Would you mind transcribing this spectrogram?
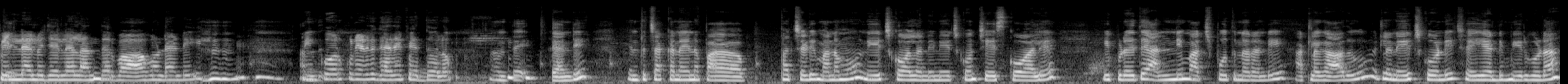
పిల్లలు జల్లలు అందరు బాగుండండి. మీకు కోరుకునేది గదే పెద్దోళ్ళు. అంతే. అండి ఇంత చక్కనైన ప పచ్చడి మనము నేర్చుకోవాలండి నేర్చుకొని చేసుకోవాలి. ఇప్పుడైతే అన్నీ మర్చిపోతున్నారండి. అట్లా కాదు ఇట్లా నేర్చుకోండి చెయ్యండి మీరు కూడా.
